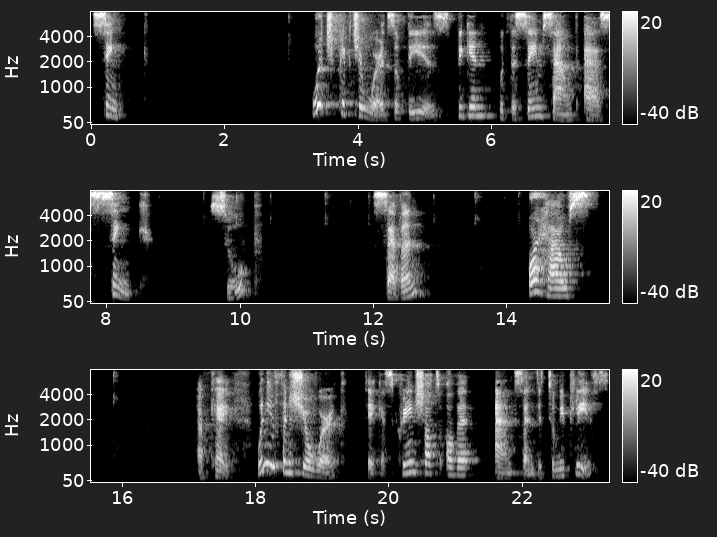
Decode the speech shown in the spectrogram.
sink. Which picture words of these begin with the same sound as sink? Soup, seven, or house. Okay, when you finish your work, take a screenshot of it and send it to me, please.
